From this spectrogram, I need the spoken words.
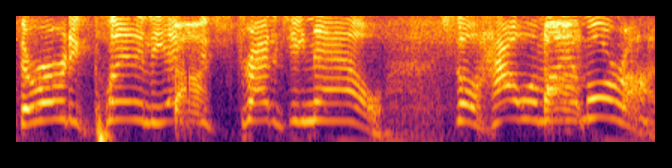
They're already planning the exit strategy now. So how am I a moron?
